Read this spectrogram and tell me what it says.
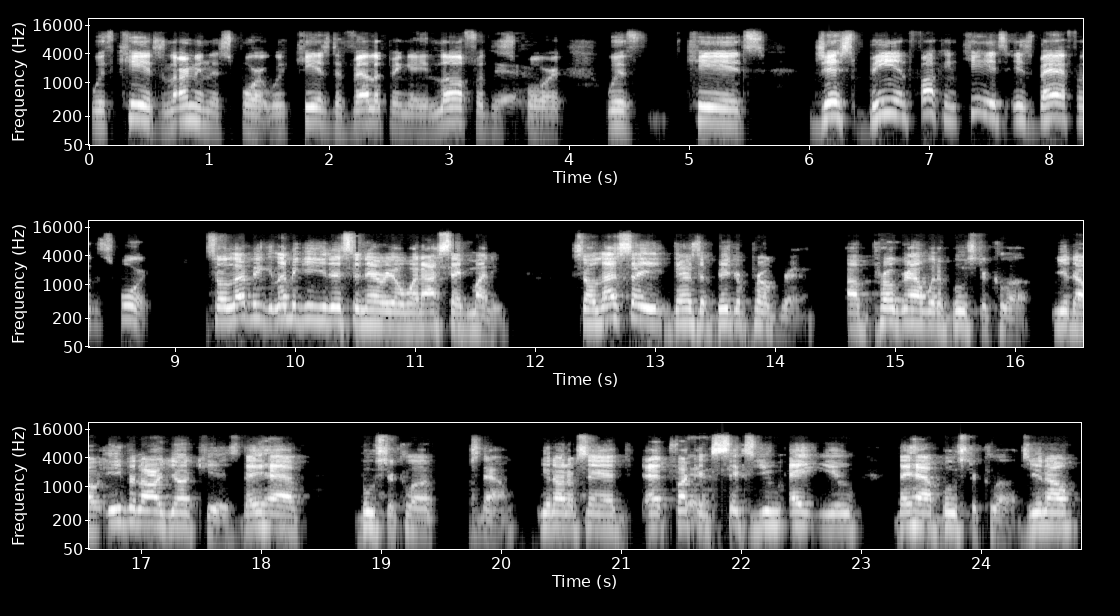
with kids learning the sport, with kids developing a love for the sport, with kids just being fucking kids is bad for the sport. So let me let me give you this scenario when I say money. So let's say there's a bigger program, a program with a booster club. You know, even our young kids, they have booster clubs now. You know what I'm saying? At fucking six U, eight U, they have booster clubs. You know,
